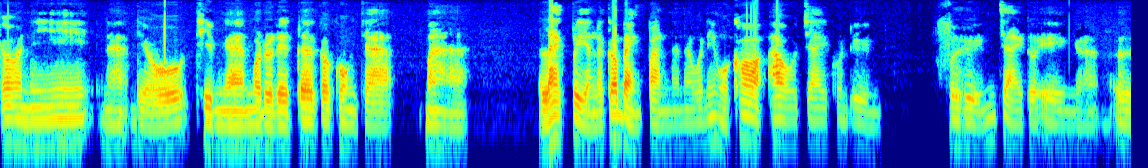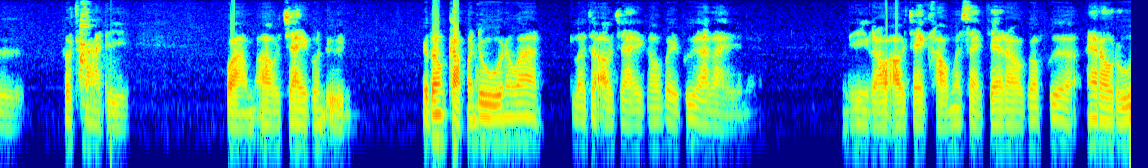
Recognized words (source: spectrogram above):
ก็วันนี้นะ เดี๋ยวทีมงาน Moderator ก็คงจะมา แลกเปลี่ยนแล้วก็แบ่งปันนะนะวันนี้หัวข้อเอาใจคนอื่น ฝืนใจตัวเองอะเออก็ท่าดี ความเอาใจคนอื่น ก็ต้องกลับมาดูนะว่า เราจะเอาใจเขาไปเพื่ออะไรนะบางทีเราเอาใจเขามาใส่ใจเราก็เพื่อให้เรารู้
